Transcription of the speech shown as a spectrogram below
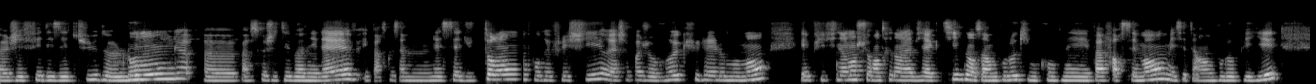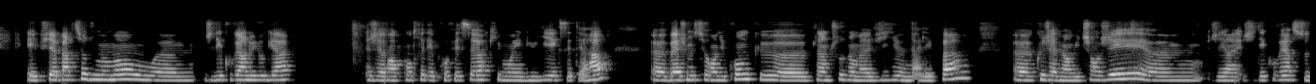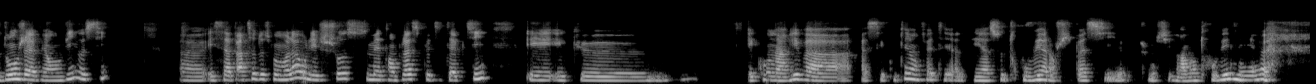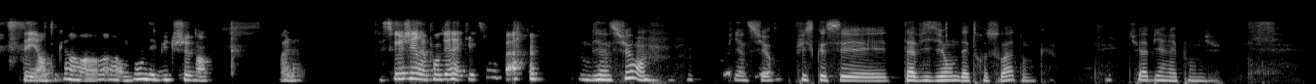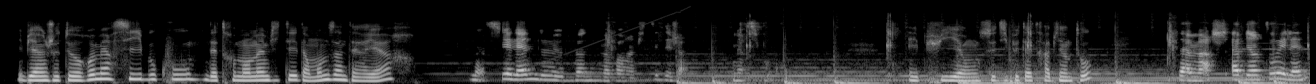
j'ai fait des études longues parce que j'étais bonne élève et parce que ça me laissait du temps pour réfléchir. Et à chaque fois, je reculais le moment. Et puis finalement, je suis rentrée dans la vie active, dans un boulot qui me convenait pas forcément, mais c'était un boulot payé. Et puis à partir du moment où j'ai découvert le yoga, j'ai rencontré des professeurs qui m'ont aiguillé, etc. Euh, bah, je me suis rendu compte que euh, plein de choses dans ma vie euh, n'allaient pas, que j'avais envie de changer. j'ai découvert ce dont j'avais envie aussi. et c'est à partir de ce moment-là où les choses se mettent en place petit à petit et, que et qu'on arrive à, s'écouter en fait et à, se trouver. Alors je sais pas si je me suis vraiment trouvée, mais c'est en tout cas un, un, bon début de chemin. Voilà. Est-ce que j'ai répondu à la question ou pas? Bien sûr. Bien sûr, puisque c'est ta vision d'être soi, donc tu as bien répondu. Eh bien, je te remercie beaucoup d'être mon invité dans Mondes intérieurs. Merci Hélène de, m'avoir invité déjà. Merci beaucoup. Et puis, on se dit peut-être à bientôt. Ça marche. À bientôt Hélène.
